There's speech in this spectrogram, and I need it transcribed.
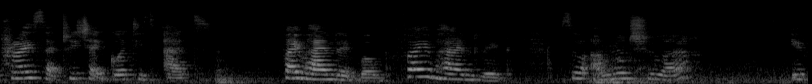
price at which I got it at 500 bob 500 so I'm not sure if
